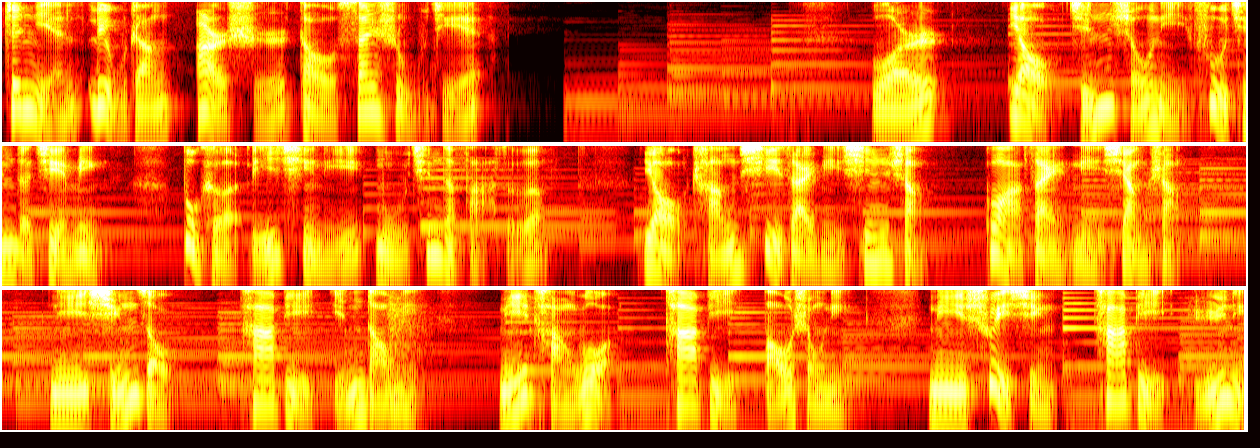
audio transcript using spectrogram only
箴言六章二十到三十五节，我儿要谨守你父亲的诫命，不可离弃你母亲的法则，要常系在你心上，挂在你项上。你行走，他必引导你；你躺卧，他必保守你；你睡醒，他必与你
